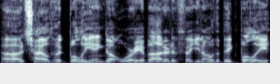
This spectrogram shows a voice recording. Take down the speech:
uh, childhood bullying. Don't worry about it. If, uh, you know, the big bully,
